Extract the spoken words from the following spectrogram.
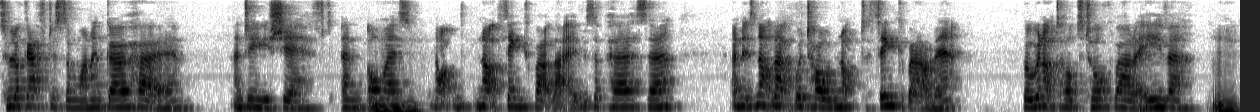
to look after someone and go home and do your shift and almost mm. not not think about that. It was a person. And it's not that we're told not to think about it, but we're not told to talk about it either. Mm.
